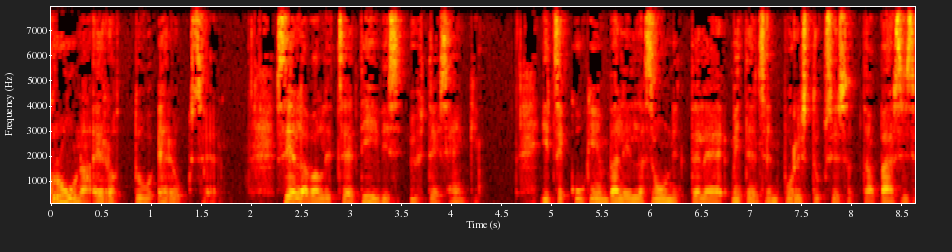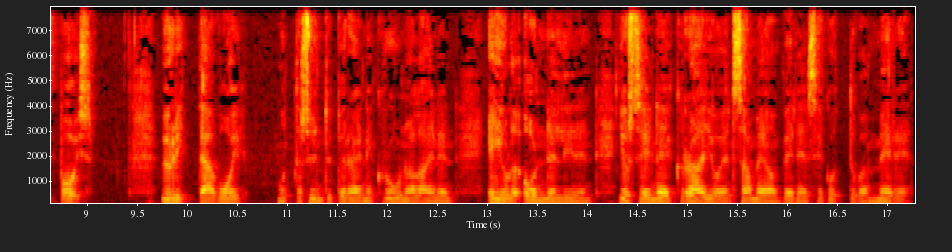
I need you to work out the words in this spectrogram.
kruuna erottuu erukseen. Siellä vallitsee tiivis yhteishenki. Itse kukin välillä suunnittelee, miten sen puristuksissa pääsisi pois. Yrittää voi, mutta syntyperäinen kruunalainen ei ole onnellinen, jos ei näe Kraajoen samean veden sekoittuvan meren.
